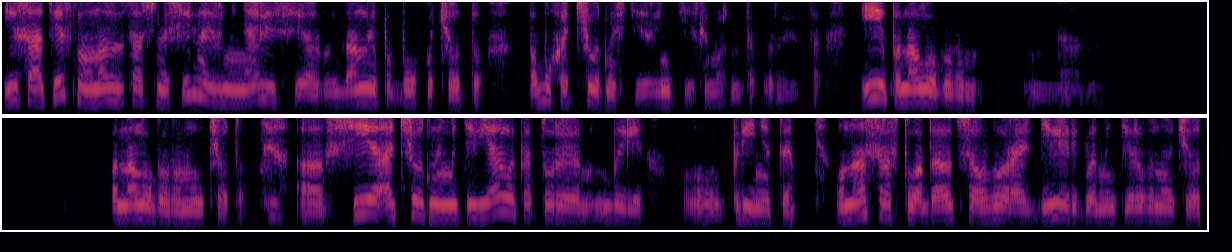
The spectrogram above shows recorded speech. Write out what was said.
И, соответственно, у нас достаточно сильно изменялись э, данные по бухучету по бухотчетности, извините, если можно так выразиться, и по налоговым по налоговому учету. А, все отчетные материалы, которые были приняты, у нас располагаются в разделе «Регламентированный учет».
